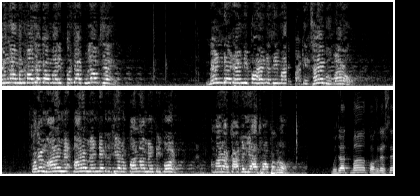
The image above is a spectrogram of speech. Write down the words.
એમના મનમાં છે કે અમારી પ્રજા ગુલામ છે. મેન્ડેટ એમની પાસે નથી. મારી પાટીલ સાહેબ ઉભારો તો કે મારે મારે મેન્ડેટ નથી એનો પાર્લામેન્ટરી બોર્ડ અમારા કાગળિયા હાથમાં પકડો. ગુજરાતમાં કોંગ્રેસે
